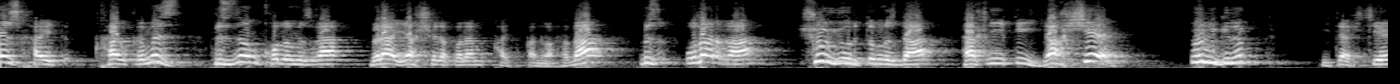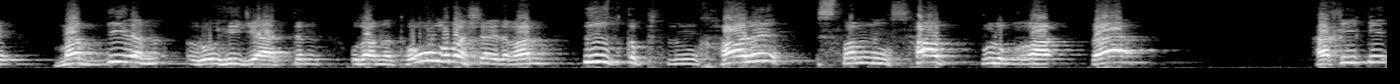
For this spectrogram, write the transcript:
o'z xalqimiz bizning qo'limizga biror yaxshilik bilan qaytgan vaqtida biz ularga shu yurtimizda haqiqiy yaxshi ulgulik yetakchi moddiy va ruhiy jihatdan ularni to'g'ri boshlaydigan holi islomning sof bulg'iga va haqiqiy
